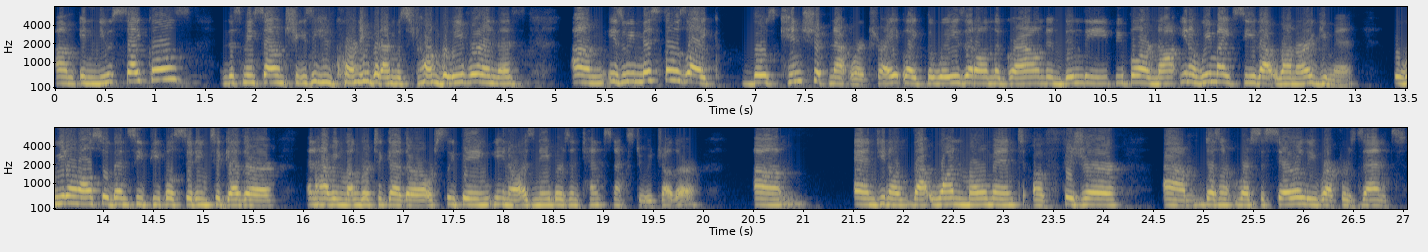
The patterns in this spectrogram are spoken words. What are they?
um, in news cycles, and this may sound cheesy and corny, but I'm a strong believer in this, um, is we miss those like those kinship networks, right? Like the ways that on the ground in Delhi, people are not, you know, we might see that one argument, but we don't also then see people sitting together and having langar together or sleeping, you know, as neighbors in tents next to each other. Um, and, you know, that one moment of fissure um, doesn't necessarily represent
